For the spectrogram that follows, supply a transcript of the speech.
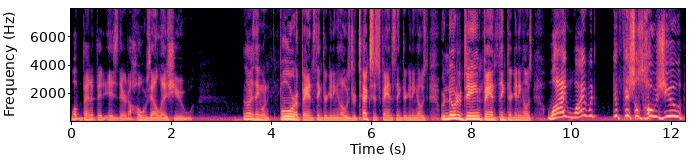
What benefit is there to hose LSU? Another thing when Florida fans think they're getting hosed, or Texas fans think they're getting hosed, or Notre Dame fans think they're getting hosed. Why? Why would officials hose you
